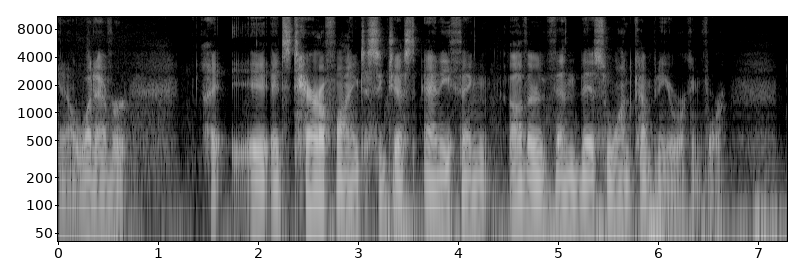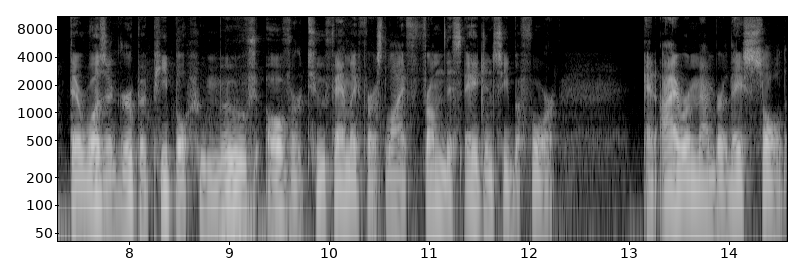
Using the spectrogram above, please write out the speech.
you know, whatever it's terrifying to suggest anything other than this one company you're working for. There was a group of people who moved over to Family First Life from this agency before, and I remember they sold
